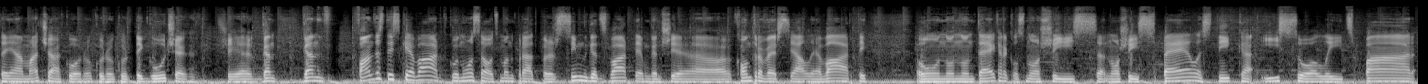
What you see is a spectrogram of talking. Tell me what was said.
tajā mačā, kur, kur, kur tika gūti šie, šie gan, gan fantastiskie vārti, ko nosauc manuprāt, par simtgadus vārtiem, gan šie uh, kontroversiālie vārti. Un, un, un tēkraklis no šīs, no šīs spēles tika izsolīts par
